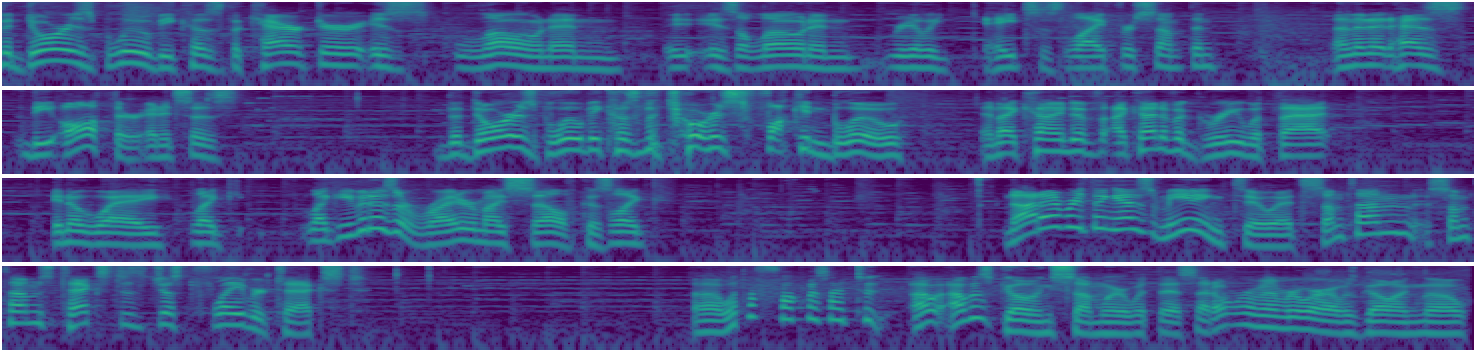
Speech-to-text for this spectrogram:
the door is blue because the character is lone and is alone and really hates his life or something. And then it has the author and it says the door is blue because the door is fucking blue. And I kind of I kind of agree with that in a way. Like like even as a writer myself cuz like not everything has meaning to it. Sometimes sometimes text is just flavor text. Uh, what the fuck was I to- I, I was going somewhere with this. I don't remember where I was going, though.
